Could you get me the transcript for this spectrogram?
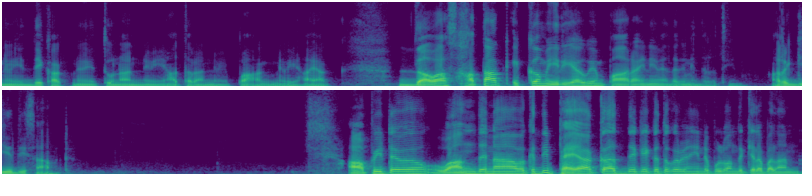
නෙවෙයි දෙකක් නෙවෙයි තුනක් නෙවෙයි හතරක් නෙවෙයි පහක් නෙවෙයි හයක්. දවස් හතක් එකම ඉරියව්වෙන් පාරයිනේ වැඳගෙන ඉඳලා තියෙනවා. අර ගිය දිශාවට. අපිට වන්දනාවකදී පැයක් අත් දෙක එකතු කරගෙන ඉන්න පුළුවන්ද කියලා බලන්න.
